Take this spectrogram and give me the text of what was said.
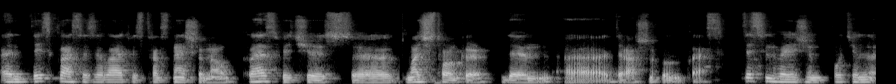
And this class is allied with transnational class, which is uh, much stronger than uh, the Russian ruling class this invasion, Putin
